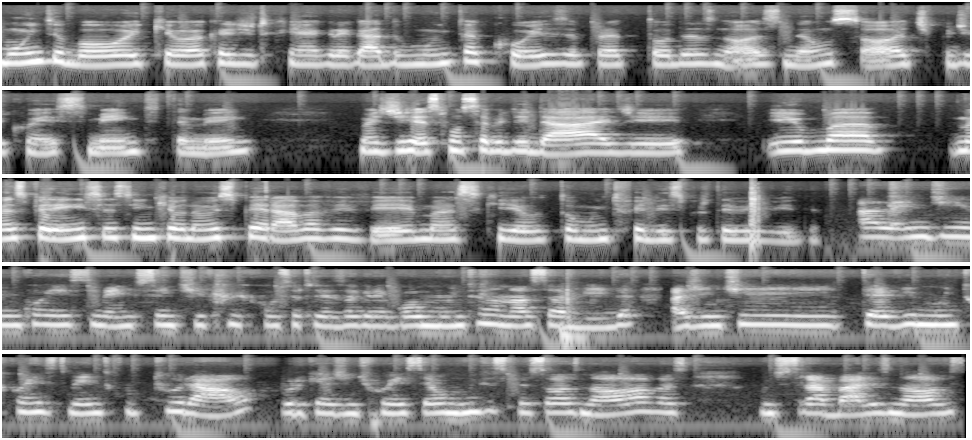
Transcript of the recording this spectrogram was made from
muito boa e que eu acredito que tem agregado muita coisa para todas nós, não só tipo de conhecimento também, mas de responsabilidade e uma uma experiência assim que eu não esperava viver, mas que eu tô muito feliz por ter vivido. Além de um conhecimento científico que com certeza agregou muito na nossa vida, a gente teve muito conhecimento cultural, porque a gente conheceu muitas pessoas novas, muitos trabalhos novos,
